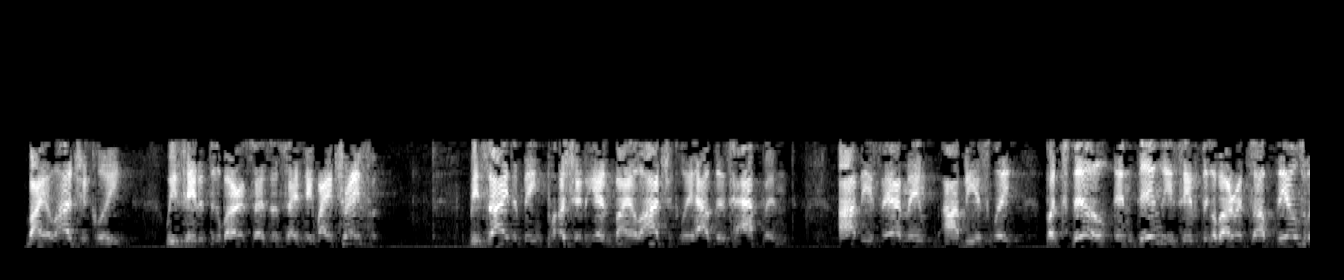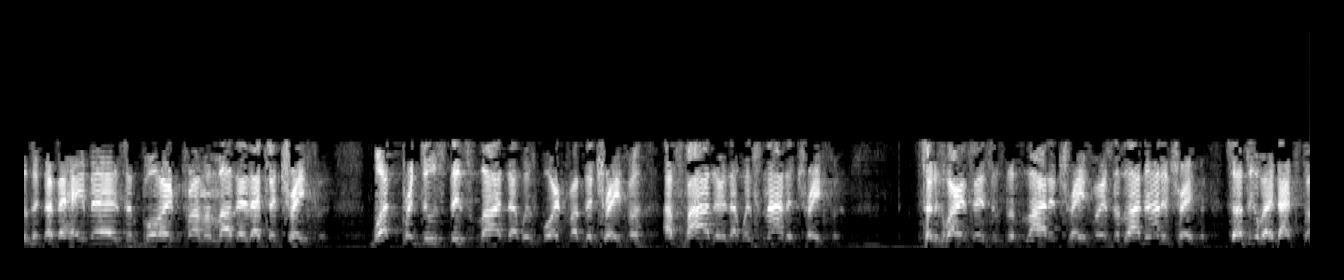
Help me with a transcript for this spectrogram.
biologically, we see that the Gemara says the same thing by a trefa. Besides it being pushed again biologically, how this happened, obviously, I mean, obviously, but still, in din, you see that the Gemara itself deals with it. That the Hema is born from a mother that's a trefa. What produced this blood that was born from the trefa? A father that was not a trefa. So the Gemara says, is the blood a trefa, is the blood not a trefa? So the Gemara, that's the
